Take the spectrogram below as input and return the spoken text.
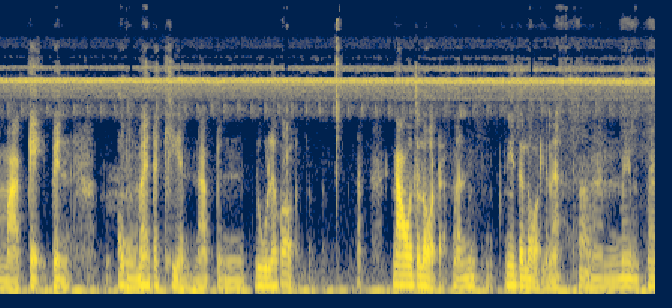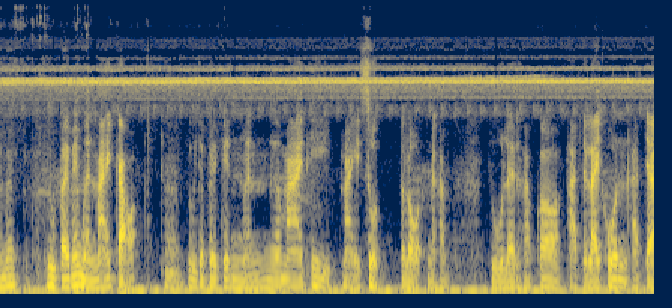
ำมาเกะเป็นองค์แม่ตะเคียนนะครับเป็นดูแล้วก็เงาตลอดอะเหมือนนี่ตลอดเลยนะครับมันไม่ไม่ไม่ดูไปไม่เหมือนไม้เก่าอะครับดูจะไปเป็นเหมือนเนื้อไม้ที่ใหม่สดตลอดนะครับ ดูเลยนะครับ ก็อาจจะหลายคนอาจจะ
